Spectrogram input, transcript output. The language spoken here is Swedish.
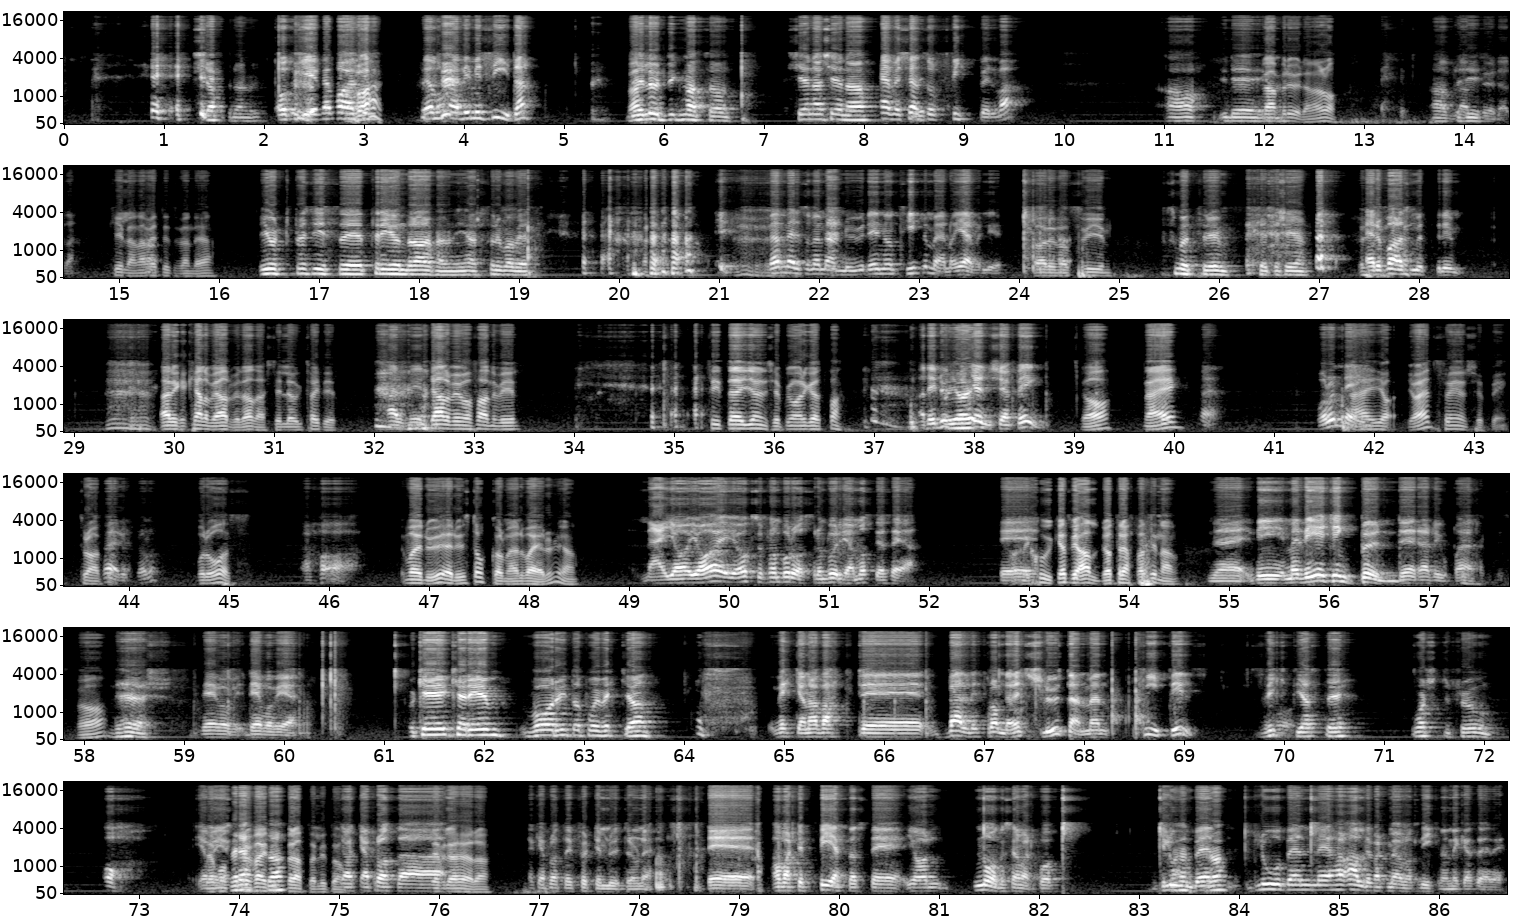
Käften nu. Och eh, vem har jag Va? Vem har jag vid min sida? Det är Ludvig Mattsson. Tjena, tjena. Även känd som Fippel, va? Ja, det... Bland brudarna då. Ja, Bland precis. brudarna. Killarna vet inte vem det är. Gjort precis eh, 300 armhävningar, så du bara vet. Vem är det som är med nu? Det är någon till med, någon jävel ju. Då är det något svin. Smutsrym, Petersen. Är det bara Smuttrym? Nej, ni kan kalla mig Arvid annars. Det är lugnt faktiskt. Arvid? Kalla mig vad fan ni vill. Sitter i Jönköping och har det gött va? Ja, det är du Och jag- från Jönköping. Ja. Nej. Nej. Vadå nej? Nej, jag, jag är inte från Jönköping. Tror jag Vad är inte. du från då? Borås. Jaha. Vad är du? Är du i Stockholm eller vad är du nu igen? Nej, jag, jag, är- jag är också från Borås från början måste jag säga. Det, Ja, det är sjukt att vi aldrig har träffats innan. Nej, vi, men vi är ett gäng bönder allihopa här faktiskt. Ja. Det hörs. Det är vad vi, det är, vad vi är. Okej Karim, vad har du hittat på i veckan? Veckan har varit eh, väldigt bra. Den är inte slut än, men hittills. Viktigaste, Watch the Throne. Åh, jag, Det vet, måste du Berätta. faktiskt berätta lite om. jag kan prata... Det vill jag höra. Jag kan prata i 40 minuter om det. Det har varit det fetaste jag någonsin har varit på. Globen? Globen eh, har aldrig varit med om något liknande kan jag säga dig.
